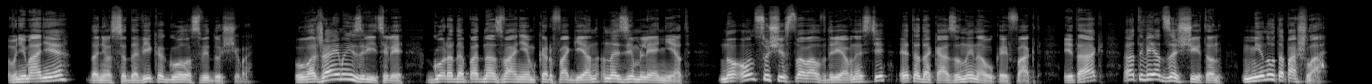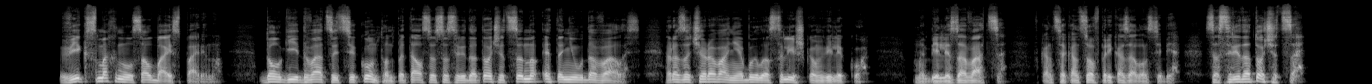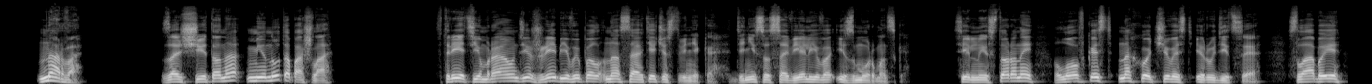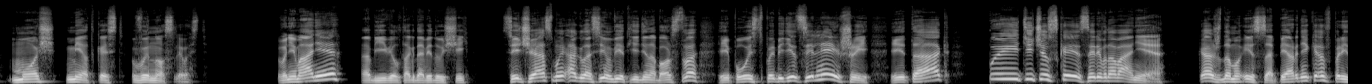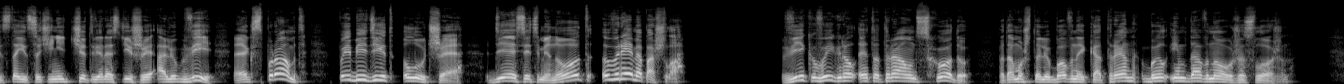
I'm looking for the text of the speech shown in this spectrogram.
«Внимание!» — донесся до Вика голос ведущего. Уважаемые зрители, города под названием Карфаген на Земле нет, но он существовал в древности, это доказанный наукой факт. Итак, ответ засчитан. Минута пошла. Вик смахнул с лба испарину. Долгие 20 секунд он пытался сосредоточиться, но это не удавалось. Разочарование было слишком велико. «Мобилизоваться», — в конце концов приказал он себе. «Сосредоточиться!» «Нарва!» «Засчитано, минута пошла!» В третьем раунде жребий выпал на соотечественника Дениса Савельева из Мурманска. Сильные стороны – ловкость, находчивость, эрудиция. Слабые – мощь, меткость, выносливость. «Внимание!» – объявил тогда ведущий. «Сейчас мы огласим вид единоборства, и пусть победит сильнейший. Итак, поэтическое соревнование. Каждому из соперников предстоит сочинить четверостишие о любви. Экспромт. Победит лучшее. Десять минут. Время пошло». Вик выиграл этот раунд сходу, потому что любовный Катрен был им давно уже сложен.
